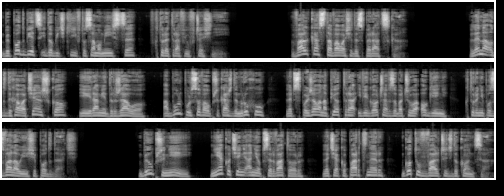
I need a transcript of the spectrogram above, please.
by podbiec i dobić kij w to samo miejsce, w które trafił wcześniej. Walka stawała się desperacka. Lena oddychała ciężko, jej ramię drżało, a ból pulsował przy każdym ruchu, lecz spojrzała na Piotra i w jego oczach zobaczyła ogień, który nie pozwalał jej się poddać. Był przy niej, nie jako cień ani obserwator, lecz jako partner, gotów walczyć do końca.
